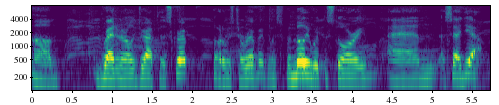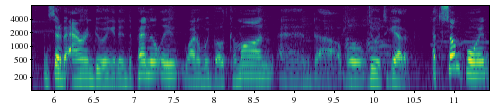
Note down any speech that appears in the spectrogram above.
Um, read an early draft of the script, thought it was terrific, was familiar with the story, and said, yeah, instead of Aaron doing it independently, why don't we both come on and uh, we'll do it together. At some point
